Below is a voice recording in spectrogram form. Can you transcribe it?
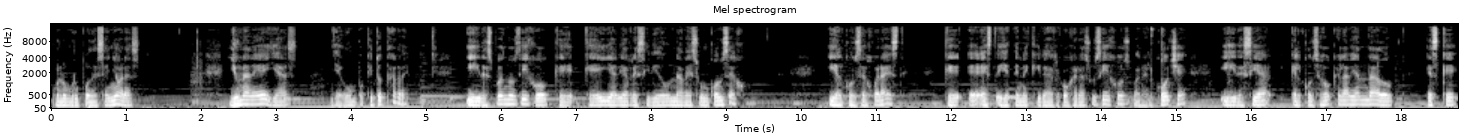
con un grupo de señoras y una de ellas llegó un poquito tarde y después nos dijo que, que ella había recibido una vez un consejo y el consejo era este que eh, este, ella tiene que ir a recoger a sus hijos, va en el coche y decía que el consejo que le habían dado es que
